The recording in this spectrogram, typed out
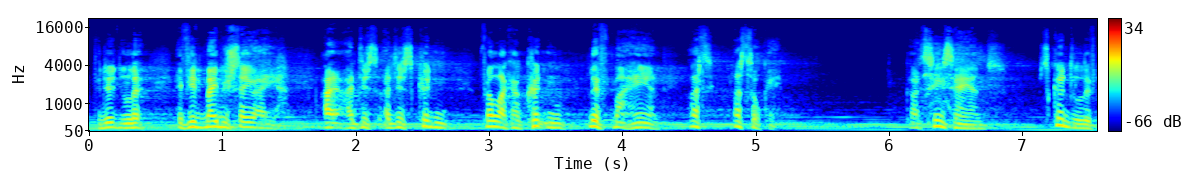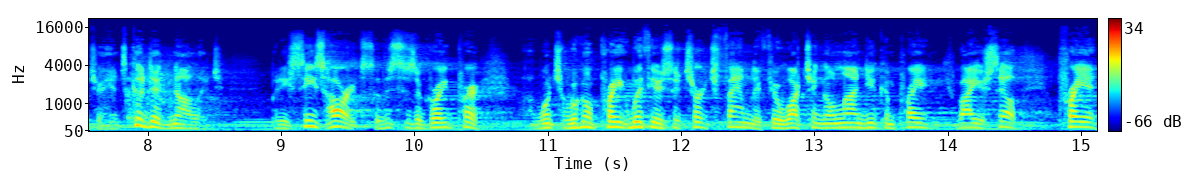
If you didn't, li- if you'd maybe say, I, I, I, just, I just couldn't feel like I couldn't lift my hand. That's, that's okay. God sees hands. It's good to lift your hands. It's good to acknowledge. But He sees hearts. So this is a great prayer. I want you, we're going to pray it with you as a church family. If you're watching online, you can pray by yourself. Pray it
